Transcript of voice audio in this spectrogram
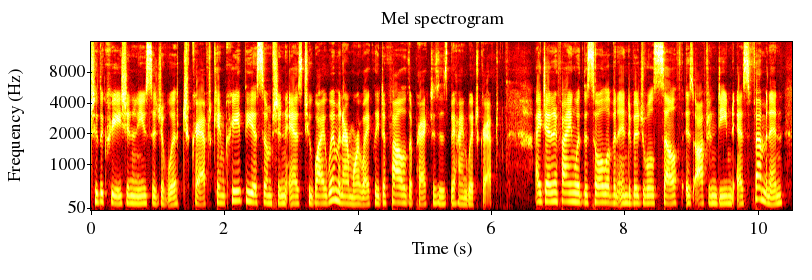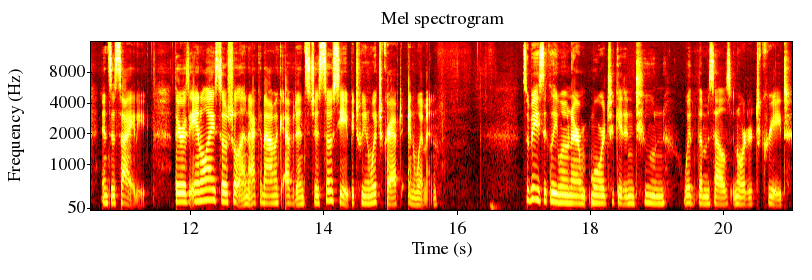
to the creation and usage of witchcraft can create the assumption as to why women are more likely to follow the practices behind witchcraft. Identifying with the soul of an individual's self is often deemed as feminine in society. There is analyzed social and economic evidence to associate between witchcraft and women. So basically, women are more to get in tune with themselves in order to create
